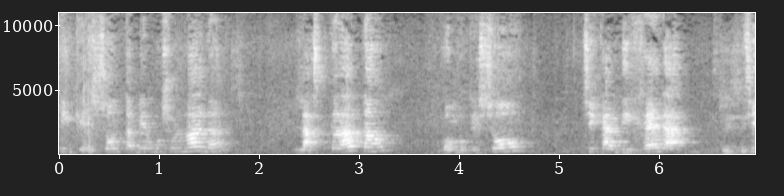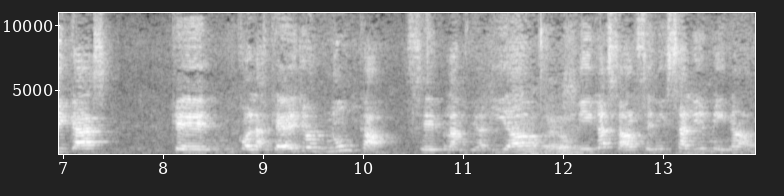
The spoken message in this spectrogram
y que son también musulmanas, las tratan como que son chicas ligeras, Sí, sí. chicas que, con las que ellos nunca se plantearían Claro. ni casarse, ni salir, ni nada.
